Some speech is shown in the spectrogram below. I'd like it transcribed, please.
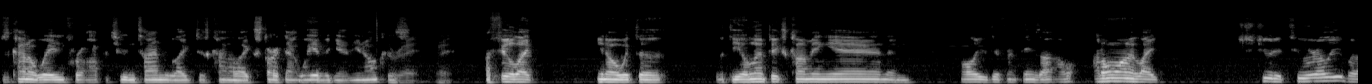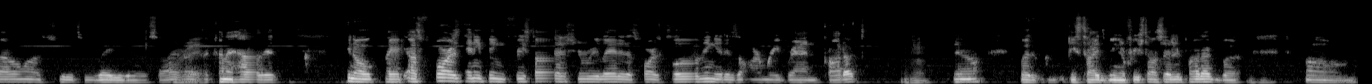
just kind of waiting for opportune time to like just kind of like start that wave again, you know? Because right right I feel like, you know, with the with the Olympics coming in and all these different things, I, I don't want to like shoot it too early, but I don't want to shoot it too late either. So I, Right. I, I kind of have it, you know, like as far as anything freestyle session related, as far as clothing, it is an Armory brand product, Mhm. you know. But besides being a freestyle session product, but um,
